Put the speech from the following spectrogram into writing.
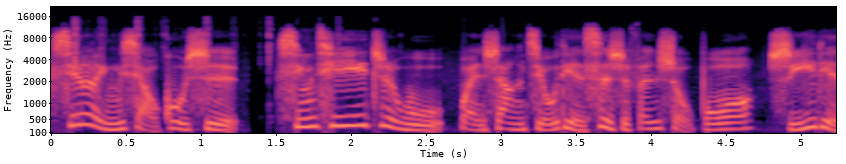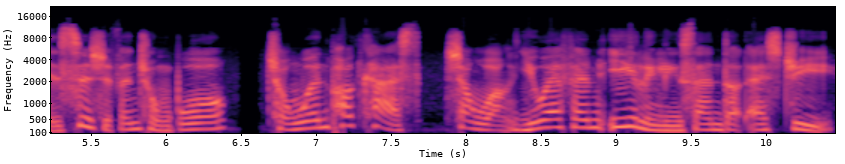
心灵小故事，星期一至五晚上九点四十分首播，十一点四十分重播。重温 Podcast，上网 U F M 一零零三 t S G。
